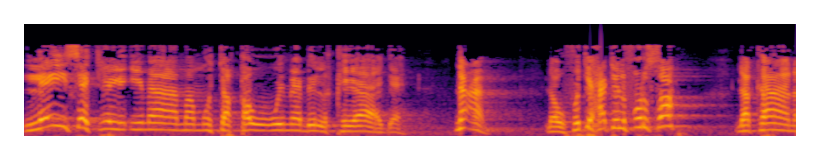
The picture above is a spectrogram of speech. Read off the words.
ليست الإمامة متقومة بالقيادة. نعم لو فتحت الفرصة لكان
